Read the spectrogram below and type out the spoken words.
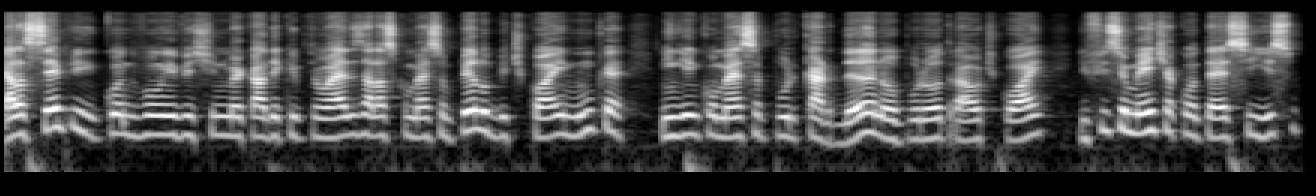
Elas sempre, quando vão investir no mercado de criptomoedas, elas começam pelo Bitcoin, nunca ninguém começa por Cardano ou por outra altcoin. Dificilmente acontece isso.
